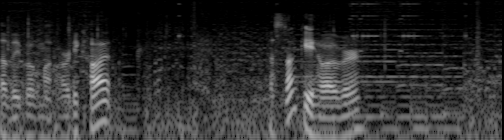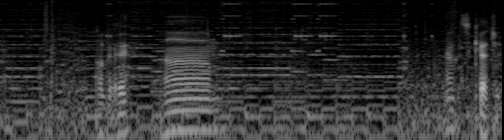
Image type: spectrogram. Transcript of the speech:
of a Pokemon already caught. A Stunky, however... Okay. Um... Let's catch it.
